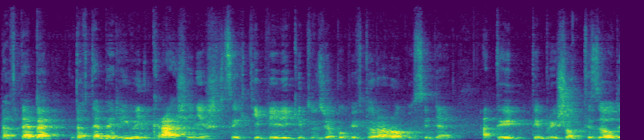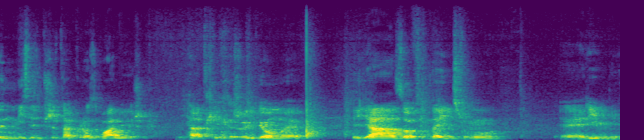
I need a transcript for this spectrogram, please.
да в тебе, да в тебе рівень краще, ніж в цих типів, які тут вже по півтора року сидять. А ти, ти прийшов, ти за один місяць вже так розвалюєш. Я такий кажу, йомаю, я зовсім на іншому е, рівні.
